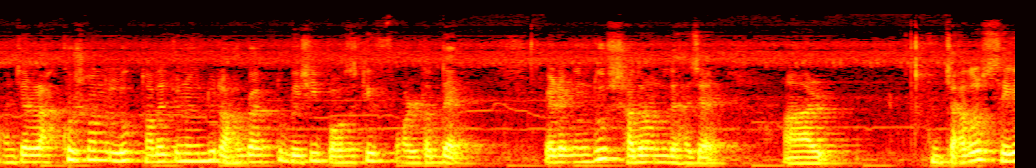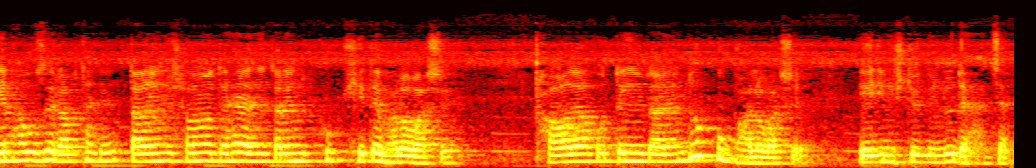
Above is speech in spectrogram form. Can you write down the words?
আর যারা রাক্ষসগণের লোক, তাদের জন্য কিন্তু রাহুটা একটু বেশি পজিটিভ ফলটা দেয়। এটা কিন্তু সাধারণত দেখা যায়। আর যাদের সেকেন্ড হাউসে রাহু থাকে, তারা কিন্তু সাধারণত দেখা যাচ্ছে তারা কিন্তু খুব খেতে ভালোবাসে। খাওয়া দাওয়া করতে কিন্তু তারা কিন্তু খুব ভালোবাসে। এই জিনিসটিও কিন্তু দেখা যায়।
